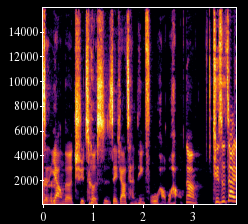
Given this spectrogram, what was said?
怎样的去测试这家餐厅服务好不好？那其实，在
